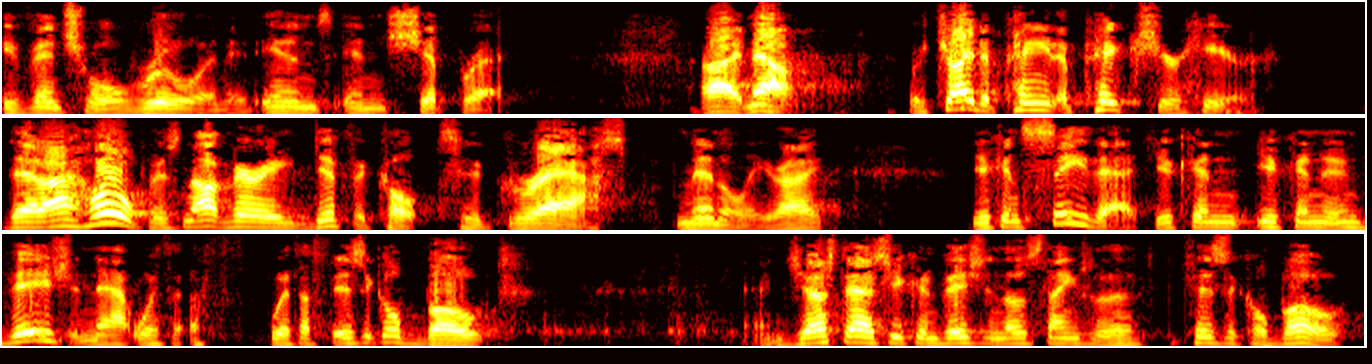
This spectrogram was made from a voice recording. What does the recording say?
eventual ruin. It ends in shipwreck. Alright, now, we've tried to paint a picture here that I hope is not very difficult to grasp mentally, right? You can see that. You can, you can envision that with a, with a physical boat. And just as you can vision those things with a physical boat,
